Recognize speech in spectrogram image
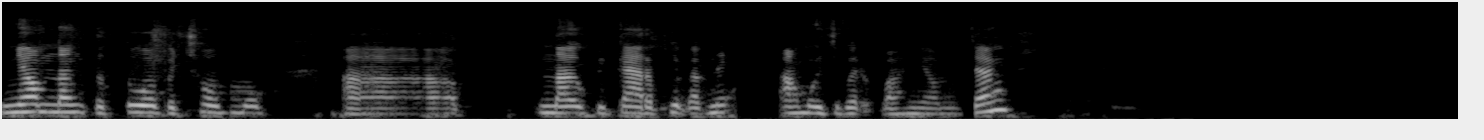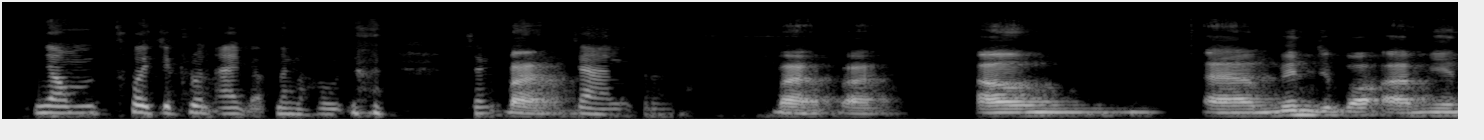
ខ្ញុំនឹងទទួលប្រឈមមុខអឺនៅពិការភាពបែបនេះអស់មួយជីវិតរបស់ខ្ញុំអញ្ចឹងខ្ញុំធ្វើជាខ្លួនឯងបែបហ្នឹងរហូតអញ្ចឹងចាលោកគ្រូបាទបាទអឺអឺមានយោបល់មាន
